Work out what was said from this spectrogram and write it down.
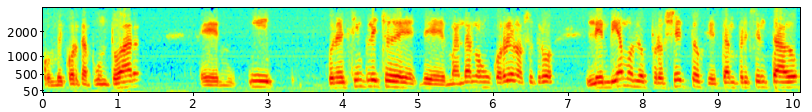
con becorta.ar y con el simple hecho de, de mandarnos un correo nosotros le enviamos los proyectos que están presentados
